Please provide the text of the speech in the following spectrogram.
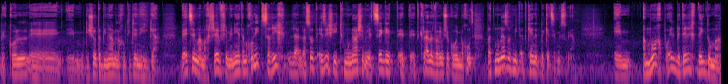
בכל אה, גישות הבינה המלאכותית לנהיגה. בעצם המחשב שמניע את המכונית צריך לעשות איזושהי תמונה שמייצגת את, את כלל הדברים שקורים בחוץ, והתמונה הזאת מתעדכנת בקצב מסוים. המוח פועל בדרך די דומה,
